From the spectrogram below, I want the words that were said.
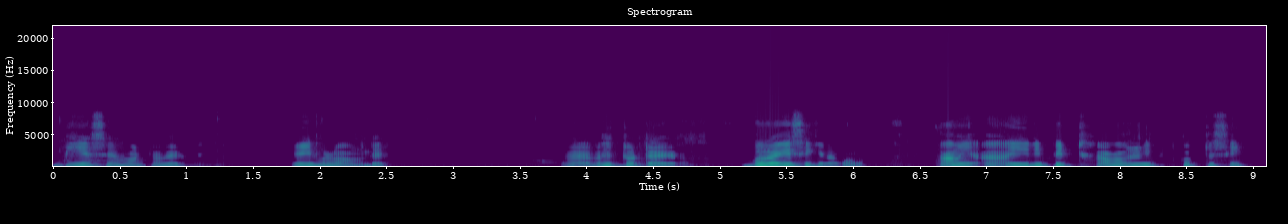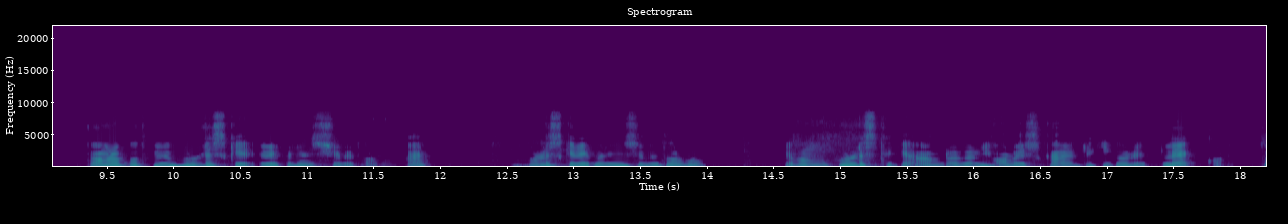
ভিএস এর মানটা বের হয়ে যাবে। এই হলো আমাদের ভেক্টর ডায়াগ্রাম বোঝা গেছে কিনা বলো? তো আমি এই রিপিট আবার রিপিট করতেছি। তো আমরা প্রথমে ভোল্টেজকে রেফারেন্স হিসেবে ধরবো হ্যাঁ? ভোল্টেজকে রেফারেন্স হিসেবে ধরবো এবং ভোল্টেজ থেকে আমরা জানি অলওয়েজ কারেন্টটা কি করে? ল্যাগ করে। তো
